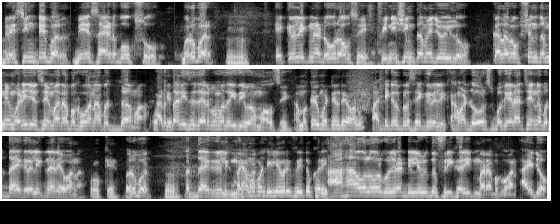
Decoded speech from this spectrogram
ડ્રેસિંગ ટેબલ બે સાઈડ બોક્સો. બરોબર? હમ એક્રેલિક ના ડોર આવશે. ફિનિશિંગ તમે જોઈ લો. કલર ઓપ્શન તમને મળી જશે મારા ભગવાન આ બધામાં. અડતાલીસ હજાર રૂપિયામાં દઈ દેવામાં આવશે. આમાં કયું મટીરિયલ રહેવાનું? પાર્ટિકલ પ્લસ એક્રેલિક આમાં ડોર્સ વગેરે છે ને બધા એક્રેલિક ના રહેવાના. ઓકે બરોબર? બધા એક્રેલિકમાં આમાં પણ ડિલિવરી ફ્રી તો ખરી હા હા ઓલ ઓવર ગુજરાત ડિલિવરી તો ફ્રી ખરી મારા ભગવાન. આઈ જાઓ.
